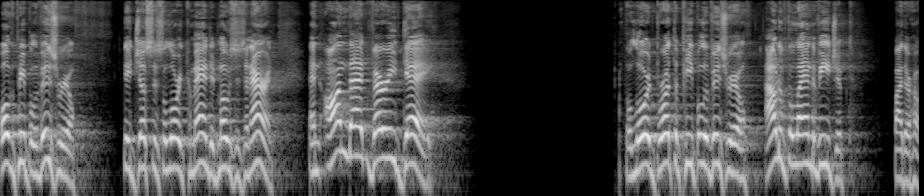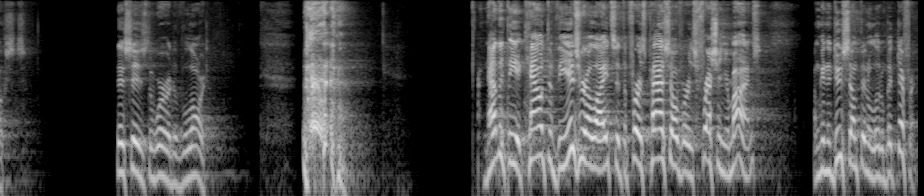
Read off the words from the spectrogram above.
All the people of Israel did just as the Lord commanded Moses and Aaron. And on that very day, the Lord brought the people of Israel out of the land of Egypt by their hosts. This is the word of the Lord. Now that the account of the Israelites at the first Passover is fresh in your minds, I'm going to do something a little bit different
